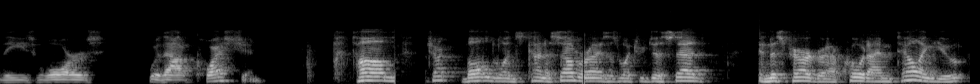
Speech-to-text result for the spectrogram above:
these wars without question. Tom, Chuck Baldwin's kind of summarizes what you just said in this paragraph. Quote, I'm telling you,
